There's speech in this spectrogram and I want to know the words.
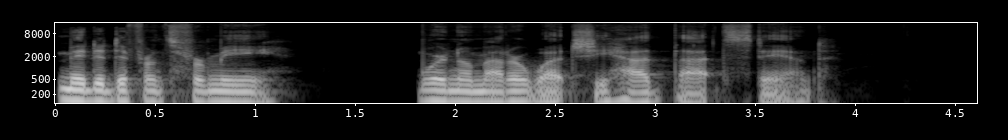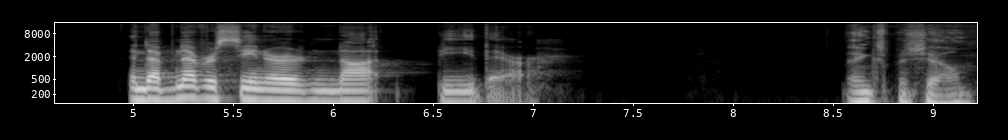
made a difference for me where no matter what she had that stand. And I've never seen her not be there. Thanks, Michelle.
